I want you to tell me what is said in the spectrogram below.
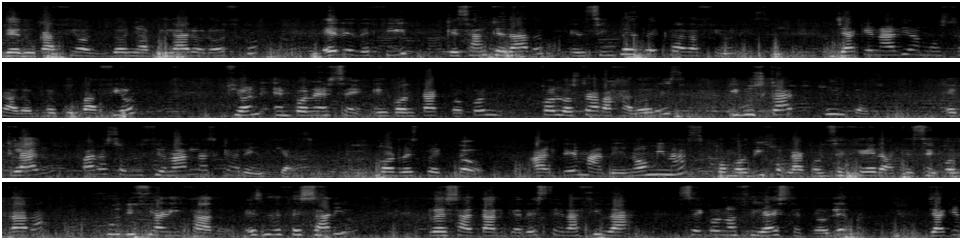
de Educación, doña Pilar Orozco, he de decir que se han quedado en simples declaraciones, ya que nadie ha mostrado preocupación en ponerse en contacto con, con los trabajadores y buscar puntos eh, claros para solucionar las carencias. Con respecto al tema de nóminas, como dijo la consejera que se encontraba judicializado, es necesario resaltar que desde la ciudad se conocía este problema, ya que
